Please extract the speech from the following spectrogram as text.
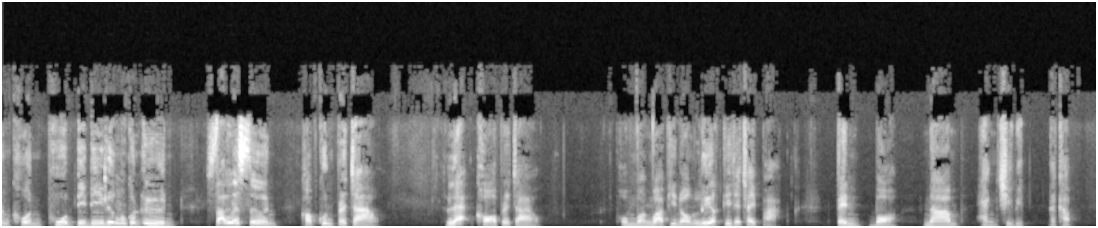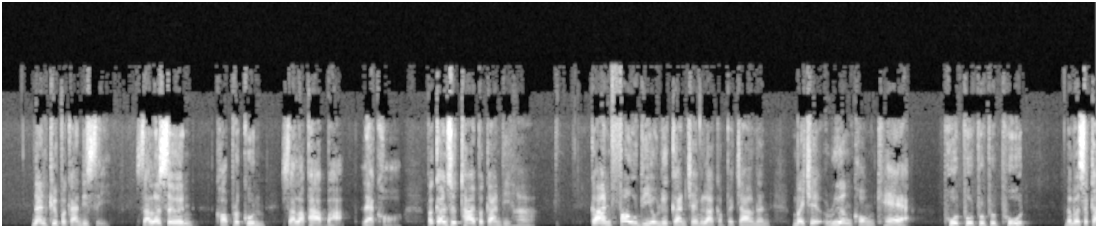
รคนพูดดีๆ เรื่องของคนอื่นสรรเสริญขอบคุณพระเจ้า และขอพระเจ้า ผมหวังว่าพี่น้องเลือกที่จะใช้ปาก เป็นบ่อน้ำแห่งชีวิตนะครับ นั่นคือประการที่สี่สรรเสริญขอบพระคุณสารภาพบาปและขอ ประการสุดท้ายประการที่ห้าการเฝ้าเดี่ยวหรือการใช้เวลากับพระเจ้านั้น ไม่ใช่เรื่องของแค่พูดพูดพูดพูดพูดนมัสก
